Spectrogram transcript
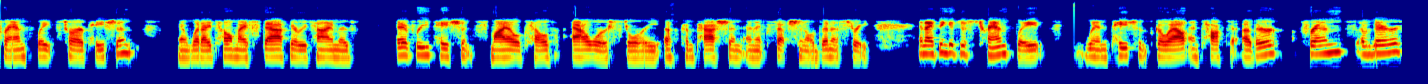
translates to our patients and what I tell my staff every time is every patient smile tells our story of compassion and exceptional dentistry. And I think it just translates when patients go out and talk to other friends of theirs.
